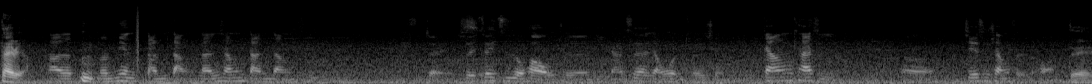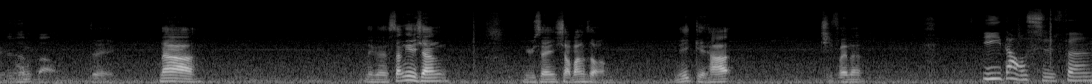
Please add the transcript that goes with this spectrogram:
代表它的嗯门面担当，男香担当之一。对，所以这一支的话，我觉得以男生来讲，我很推荐。刚开始呃接触香水的话，对就是很棒。对。那那个商业香女神小帮手，你给她几分呢？一到十分，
